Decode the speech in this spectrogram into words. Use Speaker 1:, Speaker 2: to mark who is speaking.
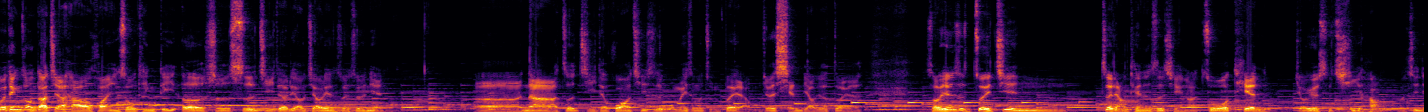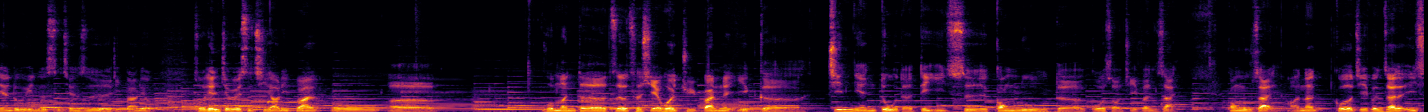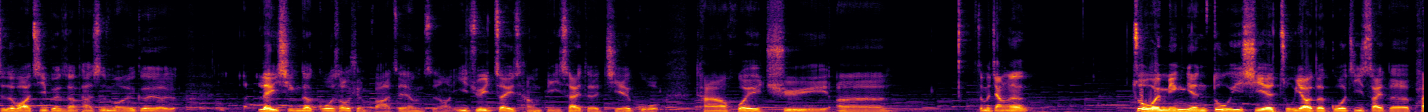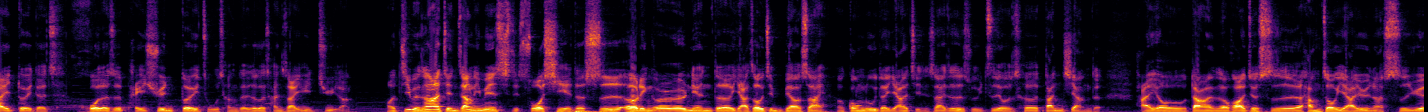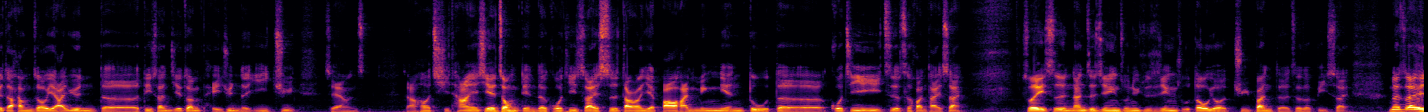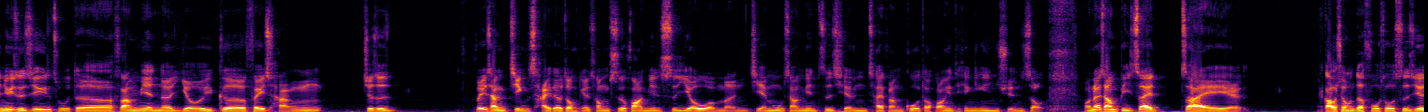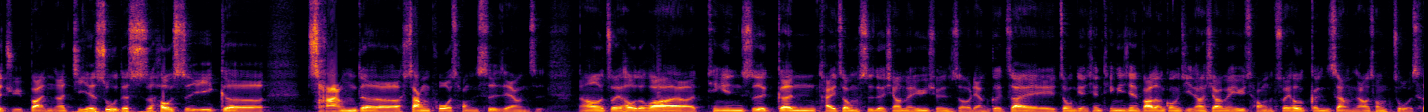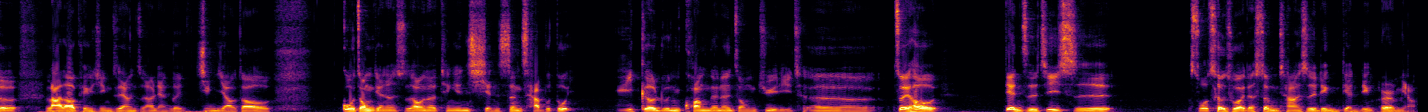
Speaker 1: 各位听众，大家好，欢迎收听第二十四集的廖教练碎碎念。呃，那这集的话，其实我没什么准备啊，我觉得闲聊就对了。首先是最近这两天的事情啊，昨天九月十七号，我今天录音的时间是礼拜六，昨天九月十七号礼拜五，呃，我们的自由车协会举办了一个今年度的第一次公路的国手积分赛。公路赛啊，那国手积分赛的意思的话，基本上它是某一个类型的国手选拔这样子啊。依据这一场比赛的结果，他会去呃，怎么讲呢？作为明年度一些主要的国际赛的派对的或者是培训队组成的这个参赛依据啦。哦，基本上它简章里面所写的是二零二二年的亚洲锦标赛和公路的亚锦赛，这是属于自由车单项的。还有，当然的话就是杭州亚运啊，十月的杭州亚运的第三阶段培训的依据这样子。然后其他一些重点的国际赛事，当然也包含明年度的国际自由车环台赛，所以是男子精英组、女子精英组都有举办的这个比赛。那在女子精英组的方面呢，有一个非常就是。非常精彩的终点冲刺画面，是由我们节目上面之前采访过的黄婷英选手。哦，那场比赛在高雄的佛陀世界举办，那结束的时候是一个长的上坡冲刺这样子。然后最后的话，婷英是跟台中市的萧美玉选手两个在终点前，婷英先发动攻击，然后萧美玉从随后跟上，然后从左侧拉到平行这样子，然后两个紧咬到过终点的时候呢，婷英险胜差不多。一个轮框的那种距离，呃，最后电子计时所测出来的胜差是零点零二秒，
